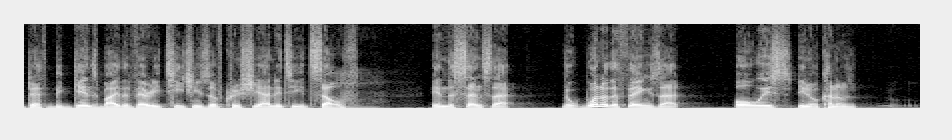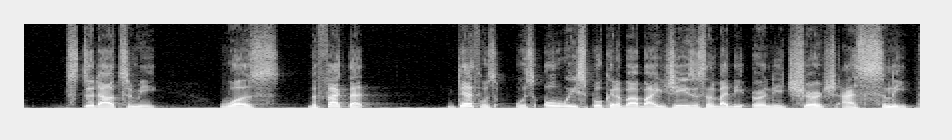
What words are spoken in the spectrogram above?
death begins by the very teachings of Christianity itself in the sense that the one of the things that always you know kind of stood out to me was the fact that death was was always spoken about by Jesus and by the early church as sleep.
